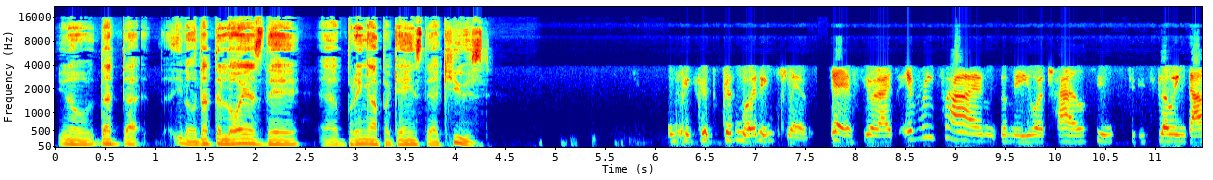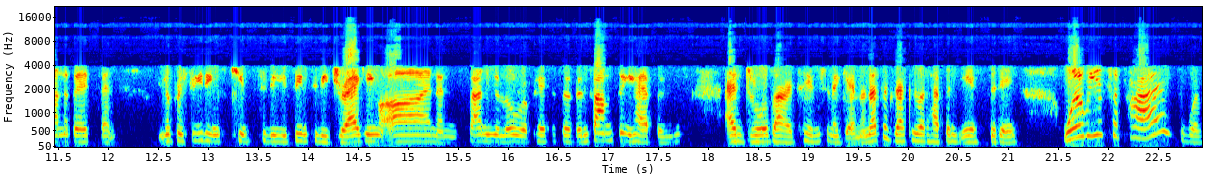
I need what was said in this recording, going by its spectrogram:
you know, that, that you know, that the lawyers there uh, bring up against the accused. Okay, good, good morning, Clem. Yes, you're right. Every time the Mayor trial seems to be slowing down a bit and you know, proceedings keep to be seem to be dragging on and sounding a little repetitive, and something happens and draws our attention again. And that's exactly what happened yesterday. Were we surprised? Was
